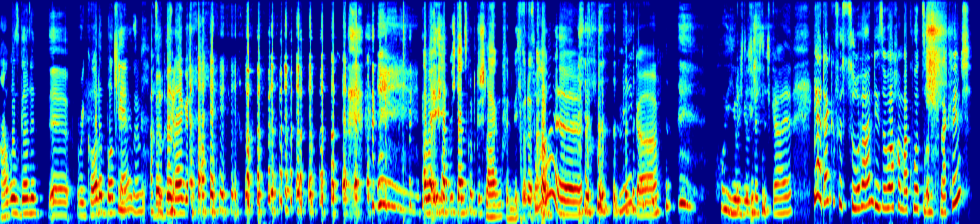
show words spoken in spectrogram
I was gonna uh, record a podcast, but then I got high. Aber ich habe mich ganz gut geschlagen, finde ich, oder? Voll. Mega. Hui, hui, richtig, richtig geil. Ja, danke fürs Zuhören. Diese Woche mal kurz und knackig.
